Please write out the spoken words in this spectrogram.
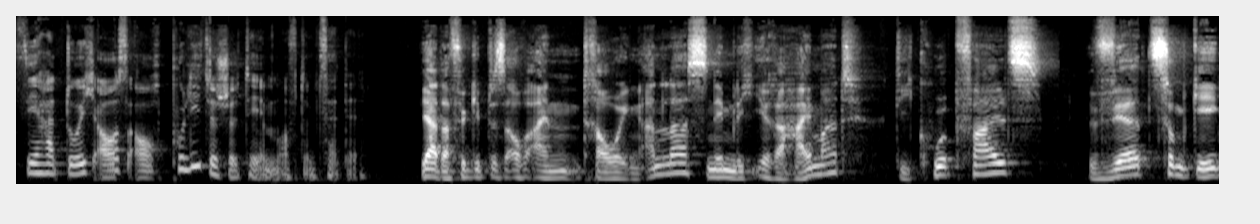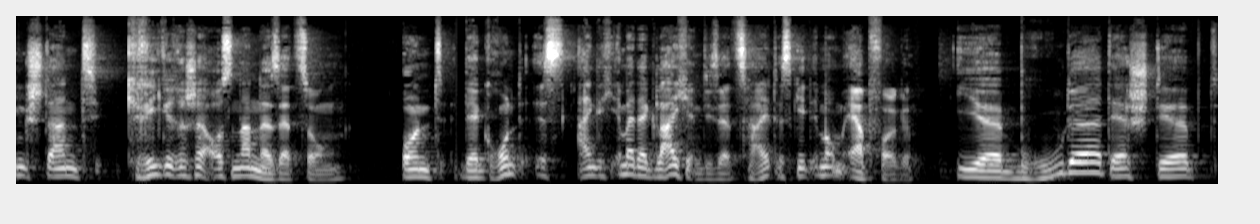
sie hat durchaus auch politische Themen auf dem Zettel. Ja, dafür gibt es auch einen traurigen Anlass, nämlich ihre Heimat, die Kurpfalz, wird zum Gegenstand kriegerischer Auseinandersetzungen. Und der Grund ist eigentlich immer der gleiche in dieser Zeit. Es geht immer um Erbfolge. Ihr Bruder, der stirbt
